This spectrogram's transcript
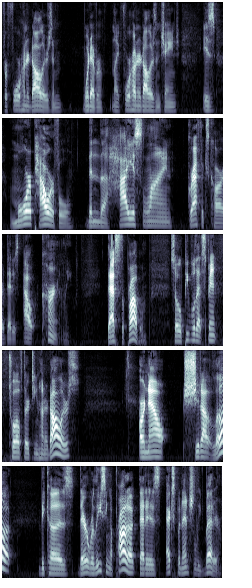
for $400 and whatever, like $400 and change, is more powerful than the highest line graphics card that is out currently. That's the problem. So people that spent twelve, thirteen hundred dollars are now shit out of luck because they're releasing a product that is exponentially better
